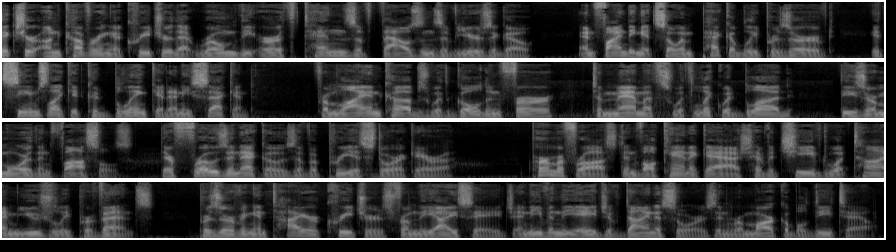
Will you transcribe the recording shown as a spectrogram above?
Picture uncovering a creature that roamed the earth tens of thousands of years ago, and finding it so impeccably preserved, it seems like it could blink at any second. From lion cubs with golden fur, to mammoths with liquid blood, these are more than fossils, they're frozen echoes of a prehistoric era. Permafrost and volcanic ash have achieved what time usually prevents, preserving entire creatures from the Ice Age and even the age of dinosaurs in remarkable detail.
